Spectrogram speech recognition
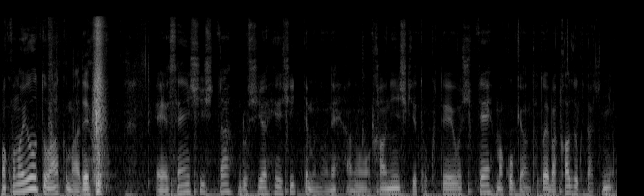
まあ、この用途はあくまでえー、戦死したロシア兵士ってものをねあの顔認識で特定をして、まあ、故郷の例えば家族たちに教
